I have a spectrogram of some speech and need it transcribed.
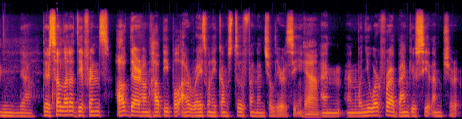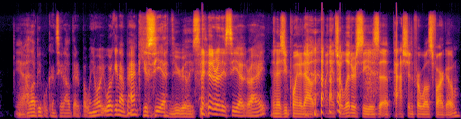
Mm, yeah, there's a lot of difference out there on how people are raised when it comes to financial literacy. Yeah, And and when you work for a bank, you see it. I'm sure a lot of people can see it out there, but when you work in a bank, you see it. you really see it. you really see it, right? And as you pointed out, financial literacy is a passion for Wells Fargo.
